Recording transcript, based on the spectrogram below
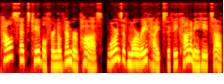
Powell sets table for November pause, warns of more rate hikes if economy heats up.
